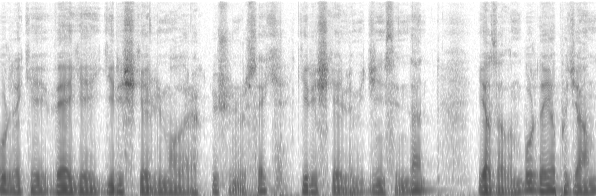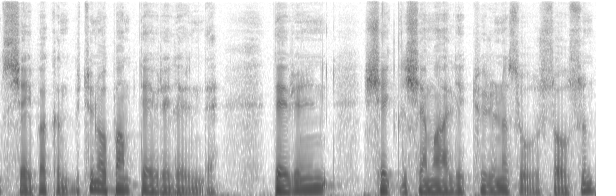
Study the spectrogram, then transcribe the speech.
buradaki VG giriş gerilimi olarak düşünürsek giriş gerilimi cinsinden yazalım. Burada yapacağımız şey bakın bütün op-amp devrelerinde devrenin şekli, şemali, türü nasıl olursa olsun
